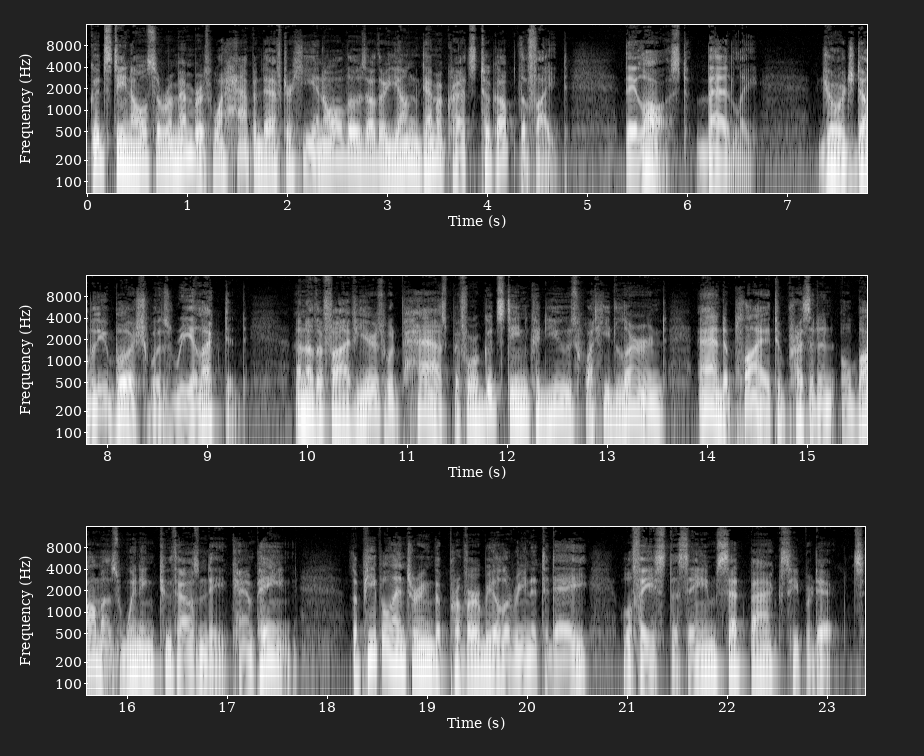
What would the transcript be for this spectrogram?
Goodstein also remembers what happened after he and all those other young Democrats took up the fight. They lost, badly. George W. Bush was reelected. Another five years would pass before Goodstein could use what he'd learned and apply it to President Obama's winning 2008 campaign. The people entering the proverbial arena today will face the same setbacks he predicts,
